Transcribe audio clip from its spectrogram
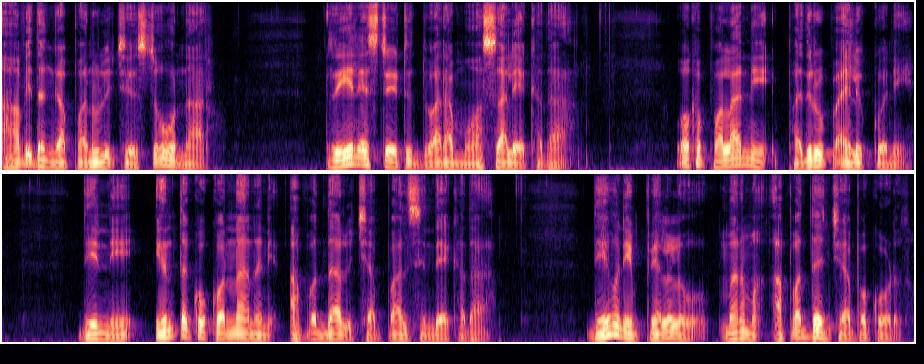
ఆ విధంగా పనులు చేస్తూ ఉన్నారు. రియల్ ఎస్టేట్ ద్వారా మోసాలే కదా. ఒక పొలాన్ని పది రూపాయలకు కొని దీన్ని ఇంతకు కొన్నానని అబద్ధాలు చెప్పాల్సిందే కదా. దేవుని పిల్లలు మనం అబద్ధం చెప్పకూడదు.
